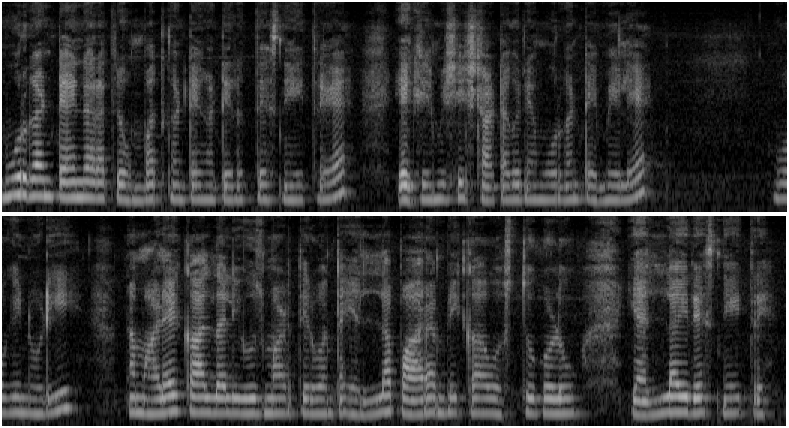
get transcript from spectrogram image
ಮೂರು ಗಂಟೆಯಿಂದ ರಾತ್ರಿ ಒಂಬತ್ತು ಗಂಟೆ ಗಂಟೆ ಇರುತ್ತೆ ಸ್ನೇಹಿತರೆ. ಎಕ್ಸಿಬಿಷನ್ ಸ್ಟಾರ್ಟ್ ಆಗುತ್ತೆ ಮೂರು ಗಂಟೆ ಮೇಲೆ. ಹೋಗಿ ನೋಡಿ, ನಮ್ಮ ಹಳೆ ಕಾಲದಲ್ಲಿ ಯೂಸ್ ಮಾಡ್ತಿರುವಂಥ ಎಲ್ಲ ಪಾರಂಭಿಕ ವಸ್ತುಗಳು ಎಲ್ಲ ಇದೆ ಸ್ನೇಹಿತರೆ.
